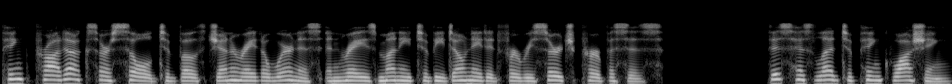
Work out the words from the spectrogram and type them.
Pink products are sold to both generate awareness and raise money to be donated for research purposes. This has led to pink washing,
